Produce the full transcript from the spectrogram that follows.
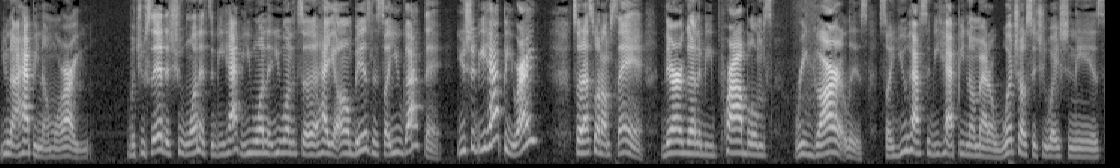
you not happy no more, are you? But you said that you wanted to be happy. You wanted you wanted to have your own business, so you got that. You should be happy, right? So that's what I'm saying. There are going to be problems regardless. So you have to be happy no matter what your situation is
